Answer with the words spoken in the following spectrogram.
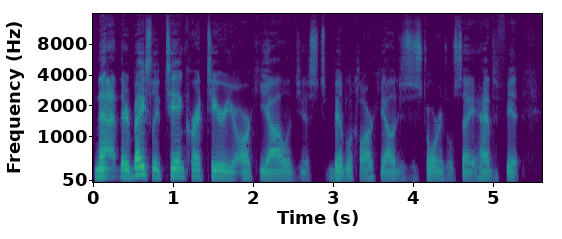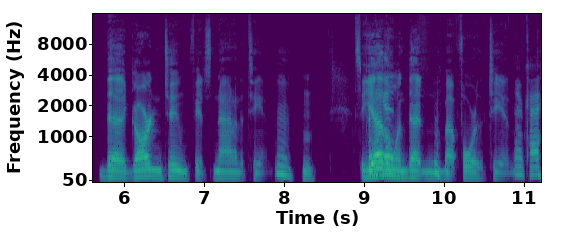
Now there are basically ten criteria. Archaeologists, biblical archaeologists, historians will say it had to fit. The garden tomb fits nine of the ten. It's The pretty other good. one doesn't about four of the ten. okay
